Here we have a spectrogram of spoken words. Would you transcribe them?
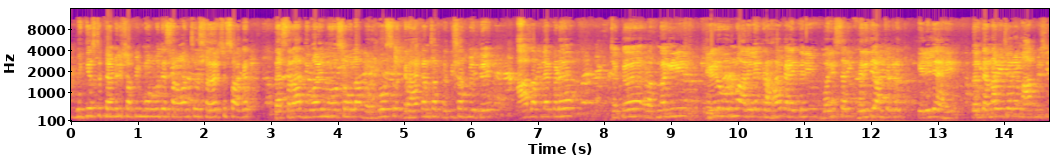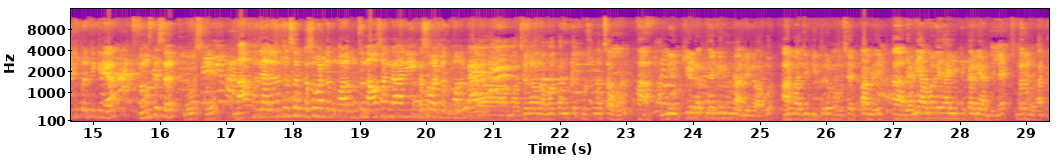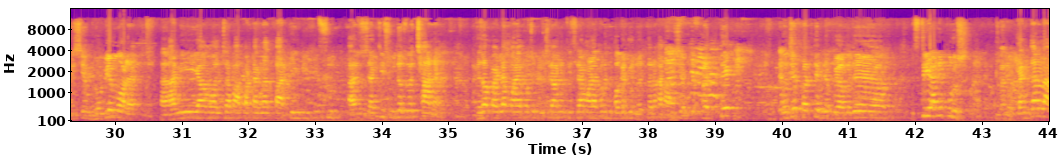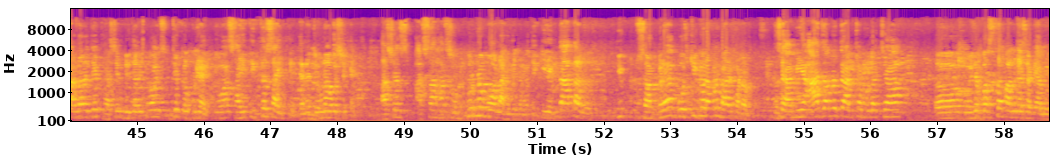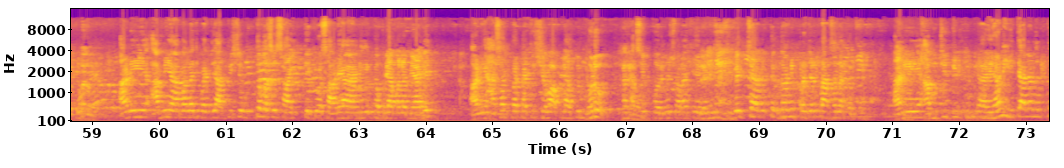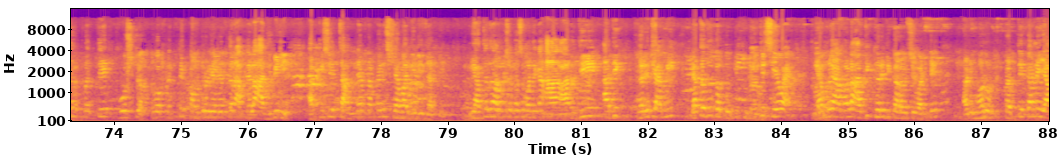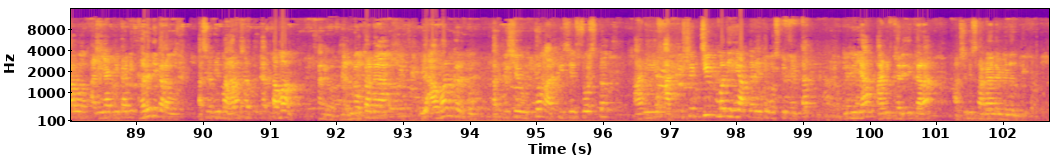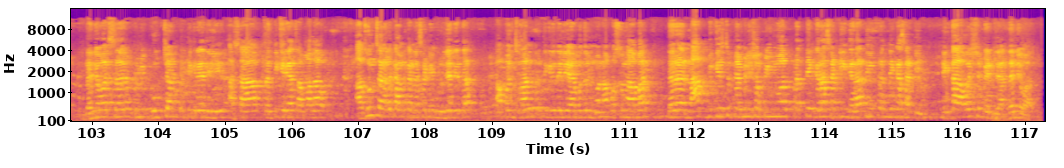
Biggest family shopping मॉलमध्ये सर्वांचं सहर्ष स्वागत. दसरा दिवाळी महोत्सवाला भरघोस ग्राहकांचा प्रतिसाद मिळतोय. आज आपल्याकडे चक रत्नागिरी खेडवरून आलेले ग्राहक आहेत. त्यांनी बरीच सारी खरेदी आमच्याकडे केलेली आहे. तर त्यांना विचारूया नाथविषयीची प्रतिक्रिया. नमस्ते सर. नमस्ते. नाथमध्ये आल्यानंतर सर कसं वाटलं तुम्हाला? तुमचं नाव सांगा आणि कसं वाटलं तुम्हाला? काय? माझं नाव रमाकांत कृष्ण चव्हाण. हा. आम्ही खेड रत्नागिरीहून आलेलो आहोत. हा. हे माझे मित्र भाऊसाहेब कांबळे. यांनी आम्हाला ह्या ठिकाणी आणलेले आहे. बरोबर. अतिशय भव्य मॉल आहे. आणि या मॉलच्या पटांगणात पार्किंगची सुविधाची सुविधा सुद्धा छान आहे. त्याचा पहिल्या माळ्यापासून दुसऱ्या आणि तिसऱ्या माळ्यापर्यंत बघत गेलं तर अतिशय म्हणजे प्रत्येक म्हणजे प्रत्येक म्हणजे स्त्री आणि पुरुष यांच्या लागणारे जे फॅशन डिझाईन किंवा जे कपडे आहेत किंवा साहित्यिक तर साहित्य आहे, त्यांना जीवनावश्यक आहे. अशा असा हा संपूर्ण मॉल आहे त्याच्यामध्ये की एकदा आता आलं की सगळ्या गोष्टी घेऊन आपण बाहेर पडावं. तसे आम्ही आज आलो तर आमच्या मुलाच्या म्हणजे बस्ता बांधण्यासाठी आलो होतो. आणि आम्ही आम्हाला जे पाहिजे अतिशय उत्तम असं साहित्य किंवा साड्या आणि कपडे आम्हाला मिळाले. आणि अशाच प्रकारची सेवा आपल्या हातून घडो अशी परमेश्वराची शुभेच्छा व्यक्त करतो आणि प्रजन प्रार्थना करतो. आणि आमची ती तुम्ही आहे? आणि इथे आल्यानंतर प्रत्येक गोष्ट किंवा प्रत्येक काउंटर गेल्यानंतर आपल्याला आदमीने अतिशय चांगल्या प्रकारे सेवा दिली जाते. याचं आमचं कसं माहिती का अर्धी अधिक खरेदी आम्ही यातच करतो. की तुमची सेवा आहे. यामुळे आम्हाला अधिक खरेदी करावीशी वाटते. आणि म्हणून प्रत्येकाने यावं आणि या ठिकाणी खरेदी करावं असं मी महाराष्ट्रातल्या तमाम लोकांना आव्हान करतो. अतिशय उत्तम अतिशय स्वस्त आणि अतिशय चीपमध्ये हे आपल्याला इथे वस्तू मिळतात. तुम्ही या आणि खरेदी करा. अशी मी सांगायला विनंती करतो. धन्यवाद सर. तुम्ही खूप छान प्रतिक्रिया दिली. अशा प्रतिक्रियाच आम्हाला अजून चांगलं काम करण्यासाठी ऊर्जा देतात. आपण छान प्रतिक्रिया दिली. याबद्दल मनापासून आभार. तर Nath biggest family shopping mall प्रत्येक घरासाठी घरातील प्रत्येकासाठी एकदा अवश्य भेट द्या. धन्यवाद.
